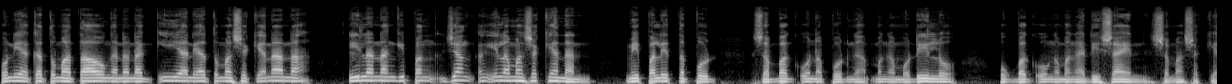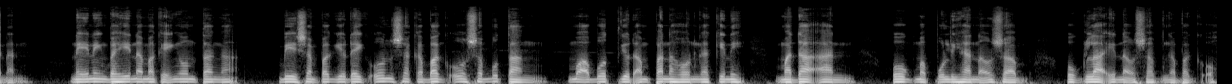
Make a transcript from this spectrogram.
Unya ka tumataw nga na nag-iya ni ato masakyanan na, ilan ang gipang junk ang ilang masakyanan, may palit na pod sa bag-o na pod nga mga modelo ug bag-o nga mga design sa masakyanan. Niining bahina makaingon ta nga bisan pagyuday unsa ka bag-o sa butang moabot gyud ang panahon nga kini madaan og mapulihan na usab og lain na usab nga bag-o.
